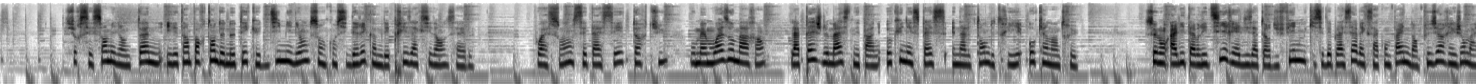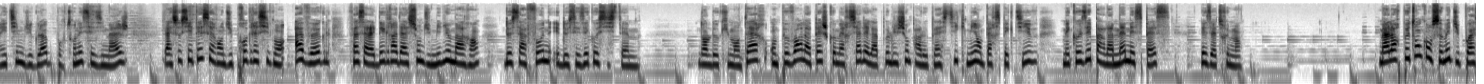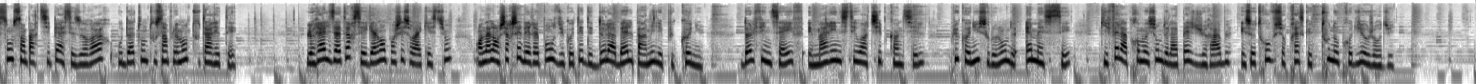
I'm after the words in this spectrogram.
Sur ces 100 millions de tonnes, il est important de noter que 10 millions sont considérés comme des prises accidentelles. Poissons, cétacés, tortues ou même oiseaux marins, la pêche de masse n'épargne aucune espèce et n'a le temps de trier aucun intrus. Selon Ali Tabriti, réalisateur du film, qui s'est déplacé avec sa compagne dans plusieurs régions maritimes du globe pour tourner ses images, la société s'est rendue progressivement aveugle face à la dégradation du milieu marin, de sa faune et de ses écosystèmes. Dans le documentaire, on peut voir la pêche commerciale et la pollution par le plastique mis en perspective, mais causée par la même espèce, les êtres humains. Mais alors peut-on consommer du poisson sans participer à ces horreurs ou doit-on tout simplement tout arrêter? Le réalisateur s'est également penché sur la question en allant chercher des réponses du côté des deux labels parmi les plus connus, Dolphin Safe et Marine Stewardship Council, plus connu sous le nom de MSC, qui fait la promotion de la pêche durable et se trouve sur presque tous nos produits aujourd'hui.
